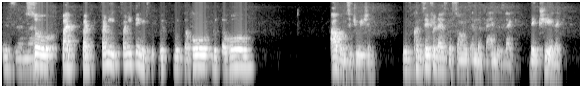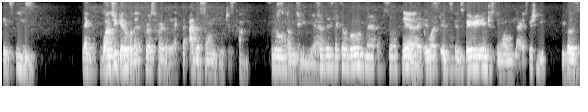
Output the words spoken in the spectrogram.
beat. So, but but funny funny thing is with with the whole with the whole album situation, we've conceptualized the songs and the band is like they clear, like it's easy. Like once you get over that first hurdle, like the other songs will just come, will just come to you. Yeah, So there's like a roadmap of sorts. yeah. like it's, what it's it's very interesting. I won't lie, especially because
